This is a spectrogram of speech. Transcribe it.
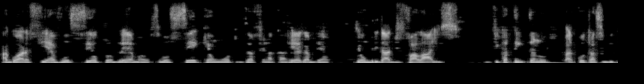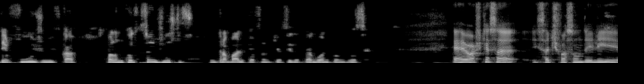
Agora, se é você o problema, se você quer um outro desafio na carreira, Gabriel, tem a humildade de falar isso. Fica tentando encontrar subterfúgio e ficar falando coisas que são injustas no trabalho que a franquia fez até agora em você. É, eu acho que essa insatisfação dele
